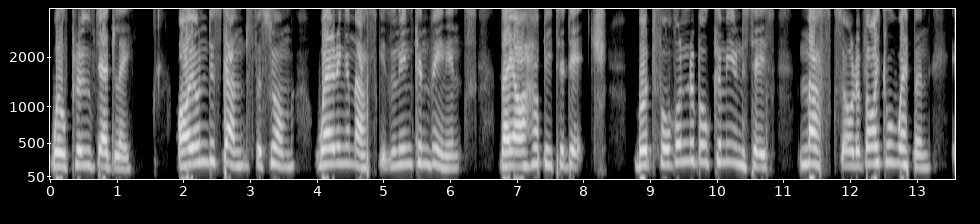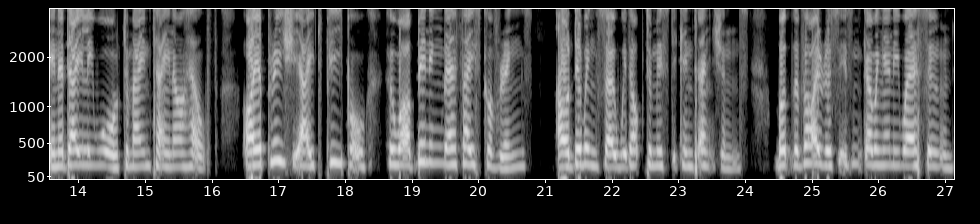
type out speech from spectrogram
will prove deadly. I understand for some wearing a mask is an inconvenience they are happy to ditch, but for vulnerable communities, masks are a vital weapon in a daily war to maintain our health. I appreciate people who are binning their face coverings are doing so with optimistic intentions, but the virus isn't going anywhere soon,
